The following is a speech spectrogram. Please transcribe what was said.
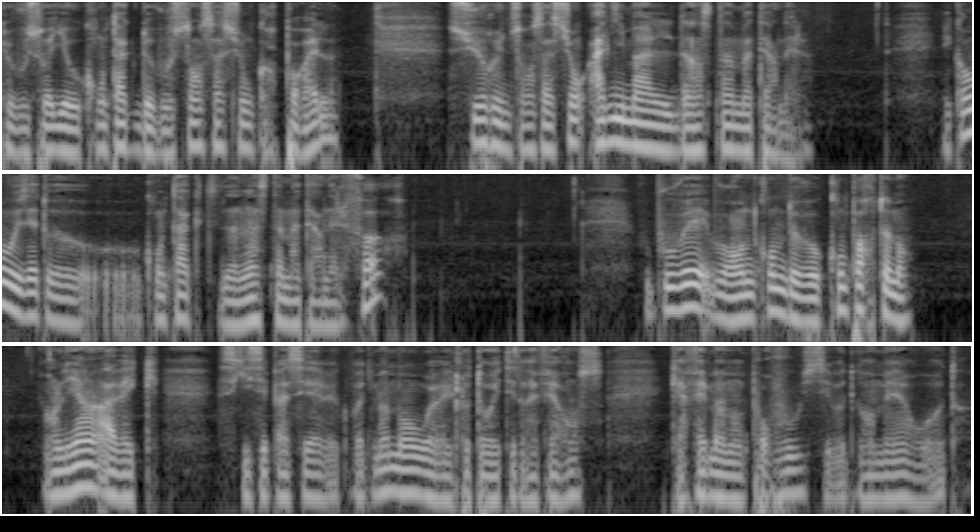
que vous soyez au contact de vos sensations corporelles, sur une sensation animale d'instinct maternel. Et quand vous êtes au contact d'un instinct maternel fort, vous pouvez vous rendre compte de vos comportements en lien avec ce qui s'est passé avec votre maman ou avec l'autorité de référence qu'a fait maman pour vous, si c'est votre grand-mère ou autre,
